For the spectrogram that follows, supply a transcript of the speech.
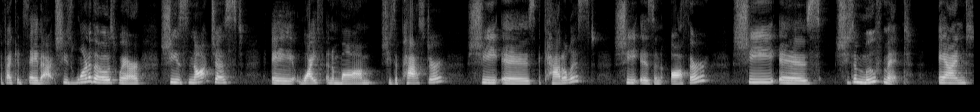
if I could say that. She's one of those where she's not just a wife and a mom, she's a pastor, she is a catalyst, she is an author, she is she's a movement and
